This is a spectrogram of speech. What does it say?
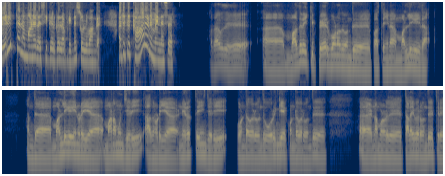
வெறித்தனமான ரசிகர்கள் அப்படின்னு சொல்லுவாங்க. அதுக்கு காரணம் என்ன சார் அதாவது மதுரைக்கு பேர் போனது வந்து பார்த்தீங்கன்னா மல்லிகை தான். அந்த மல்லிகையினுடைய மனமும் சரி அதனுடைய நிறத்தையும் சரி கொண்டவர் வந்து ஒருங்கே கொண்டவர் வந்து நம்மளோட தலைவர் வந்து திரு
